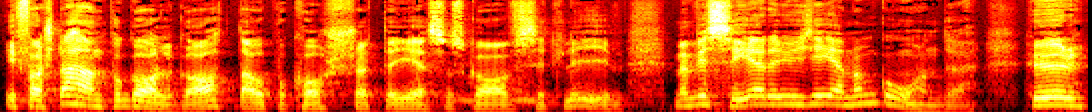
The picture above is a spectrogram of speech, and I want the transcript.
i första hand på Golgata och på korset där Jesus gav sitt liv. Men vi ser det ju genomgående. Hur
